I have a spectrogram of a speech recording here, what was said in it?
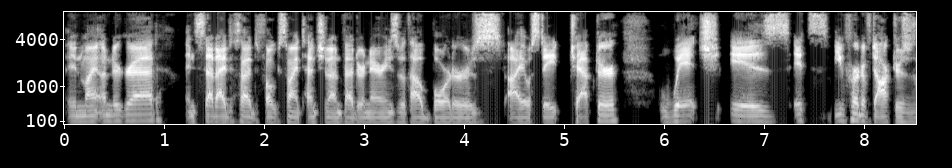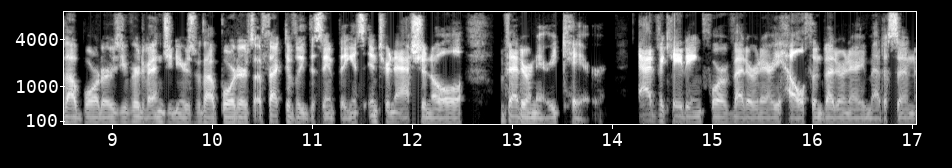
in my undergrad. Instead, I decided to focus my attention on Veterinarians Without Borders Iowa State chapter, which is it's you've heard of Doctors Without Borders, you've heard of Engineers Without Borders, effectively the same thing. It's international veterinary care advocating for veterinary health and veterinary medicine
